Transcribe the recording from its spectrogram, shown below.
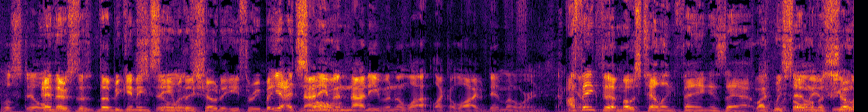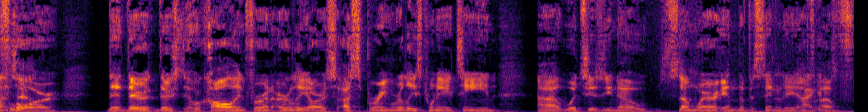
Well, still, And there's the, the beginning scene where they showed at E3, but yeah, it's not small. even not even a lot like a live demo or anything. I know? think the most telling thing is that, like we said on the show floor, that they're they're still calling for an early or a spring release 2018, uh, which is you know somewhere in the vicinity of, of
